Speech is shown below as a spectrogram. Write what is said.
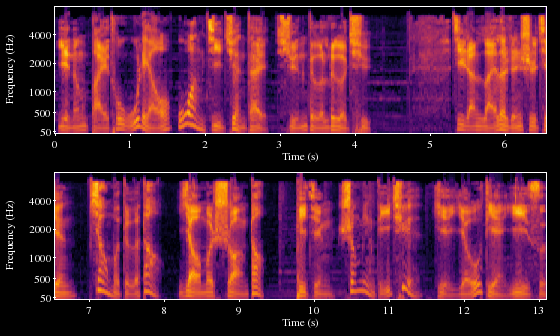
也能摆脱无聊，忘记倦怠，寻得乐趣。既然来了人世间，要么得到，要么爽到。毕竟，生命的确也有点意思。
